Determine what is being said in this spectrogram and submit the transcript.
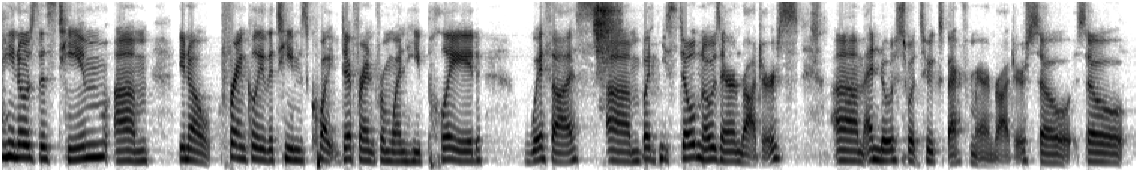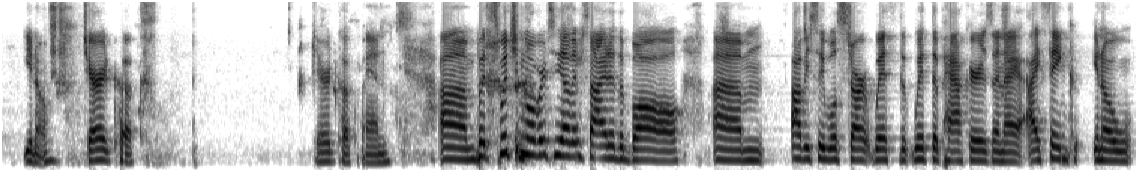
he knows this team. Um, you know, frankly, the team's quite different from when he played with us, um, but he still knows Aaron Rodgers um, and knows what to expect from Aaron Rodgers. So, so you know, Jared Cook, Jared Cook, man. Um, but switching over to the other side of the ball, um, obviously, we'll start with the, with the Packers, and I, I think you know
